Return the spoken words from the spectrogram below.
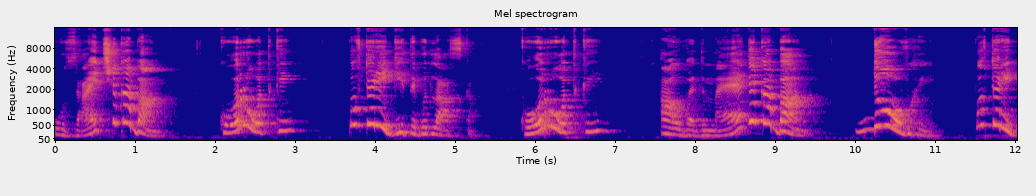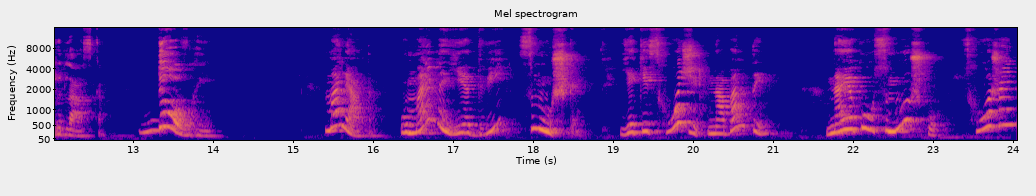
У зайчика бант короткий. Повторіть, діти, будь ласка, короткий. А у ведмедика бант довгий. Повторіть, будь ласка, довгий. Малята, у мене є дві смужки, які схожі на банти. На яку смужку схожий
